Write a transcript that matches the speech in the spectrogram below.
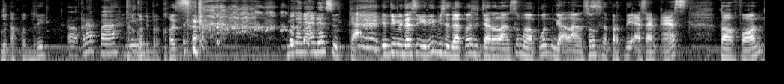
Gue takut, Dri. eh, kenapa? Takut diperkosa. Bukannya ada suka? Intimidasi ini bisa dilakukan secara langsung maupun nggak langsung seperti SMS, telepon,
